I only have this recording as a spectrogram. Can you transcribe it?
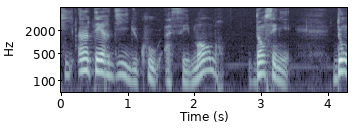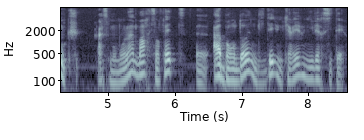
qui interdit du coup à ses membres d'enseigner. Donc, à ce moment-là, Marx en fait euh, abandonne l'idée d'une carrière universitaire.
